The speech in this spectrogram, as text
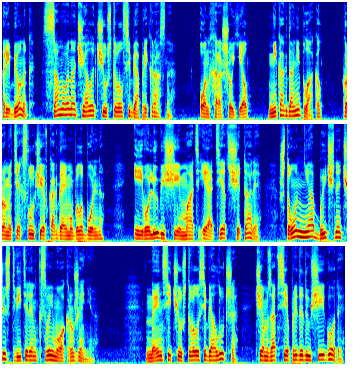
Ребенок с самого начала чувствовал себя прекрасно. Он хорошо ел, никогда не плакал, кроме тех случаев, когда ему было больно, и его любящие мать и отец считали, что он необычно чувствителен к своему окружению. Нэнси чувствовала себя лучше, чем за все предыдущие годы,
